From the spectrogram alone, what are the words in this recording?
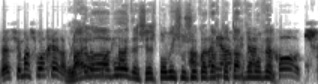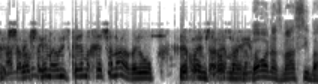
זה שמשהו אחר. אולי לא בוא אהבו. את זה, שיש פה מישהו שהוא כל כך תותח ומוביל. שלוש שנים היו נזכרים אחרי שנה, אז היו יכולים להשתלם ממנו. שנים. דורון, אז מה הסיבה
